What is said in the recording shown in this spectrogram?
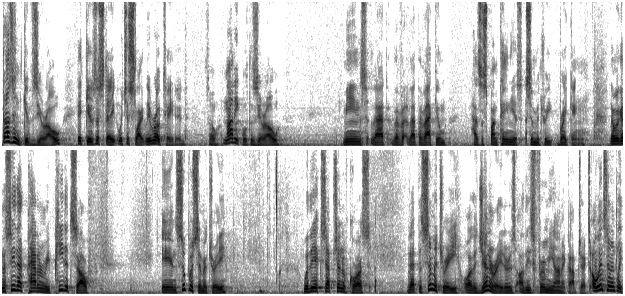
doesn't give zero. It gives a state which is slightly rotated. So not equal to zero means that the, that the vacuum has a spontaneous symmetry breaking. Now we're going to see that pattern repeat itself in supersymmetry, with the exception, of course, that the symmetry or the generators are these fermionic objects. Oh, incidentally,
